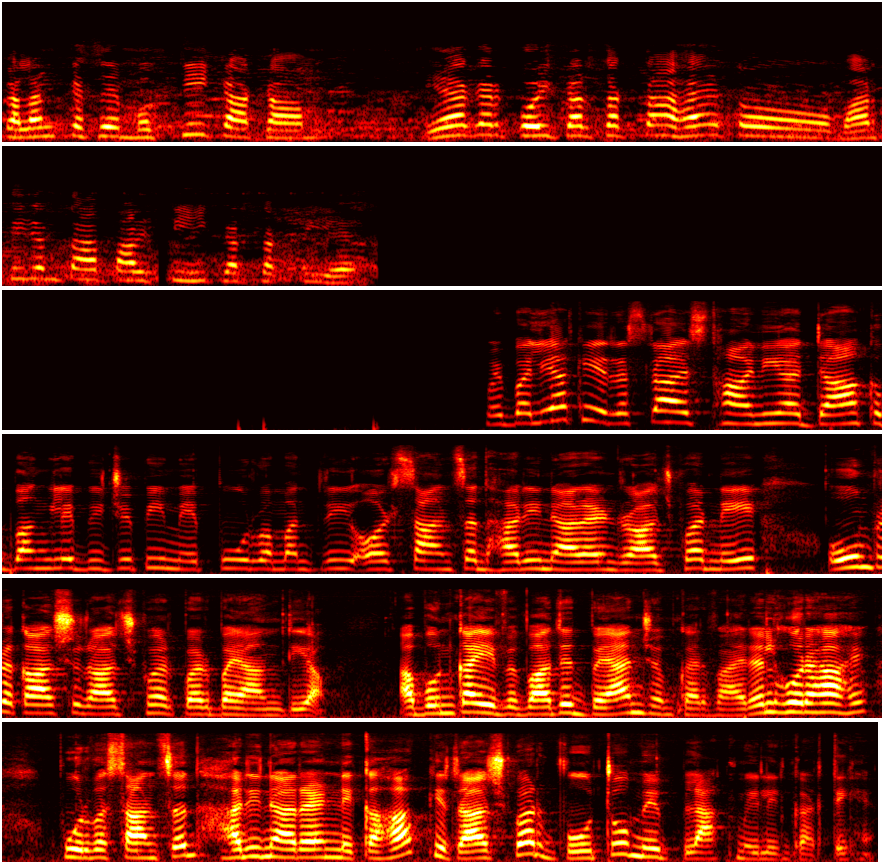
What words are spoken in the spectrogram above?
कलंक से मुक्ति का काम, ये अगर कोई कर सकता है तो भारतीय जनता पार्टी ही कर सकती है। बलिया के रसरा स्थानीय डाक बंगले बीजेपी में पूर्व मंत्री और सांसद हरि नारायण राजभर ने ओम प्रकाश राजभर पर बयान दिया। अब उनका ये विवादित बयान जमकर वायरल हो रहा है। पूर्व सांसद हरि नारायण ने कहा कि राजभर वोटों में ब्लैकमेलिंग करते हैं।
